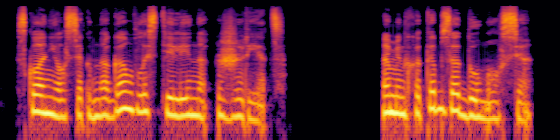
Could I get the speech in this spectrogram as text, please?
— склонился к ногам властелина жрец. Аминхотеп задумался,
